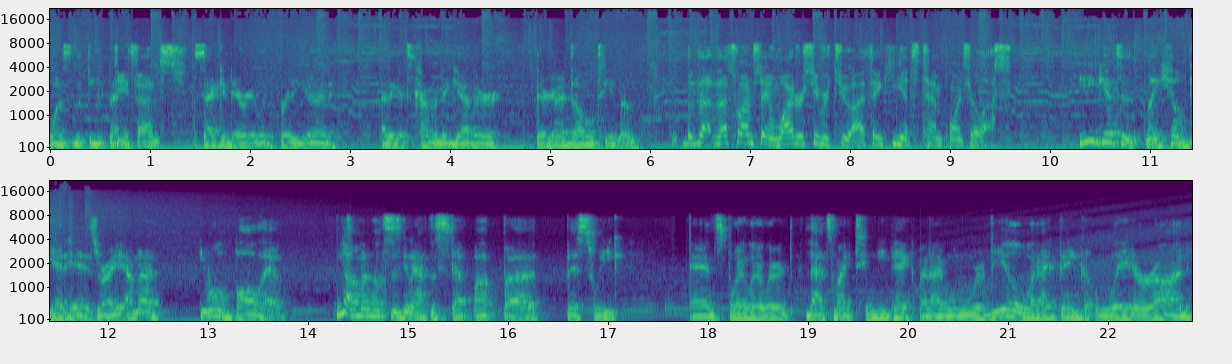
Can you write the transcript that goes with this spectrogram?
was the defense. Defense. Secondary looked pretty good. I think it's coming together. They're going to double team him. But that, that's why I'm saying wide receiver two. I think he gets 10 points or less. He gets it, like, he'll get his, right? I'm not, he won't ball out. No. Someone else is going to have to step up uh, this week. And spoiler alert, that's my Toonie pick, but I will reveal what I think later on.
